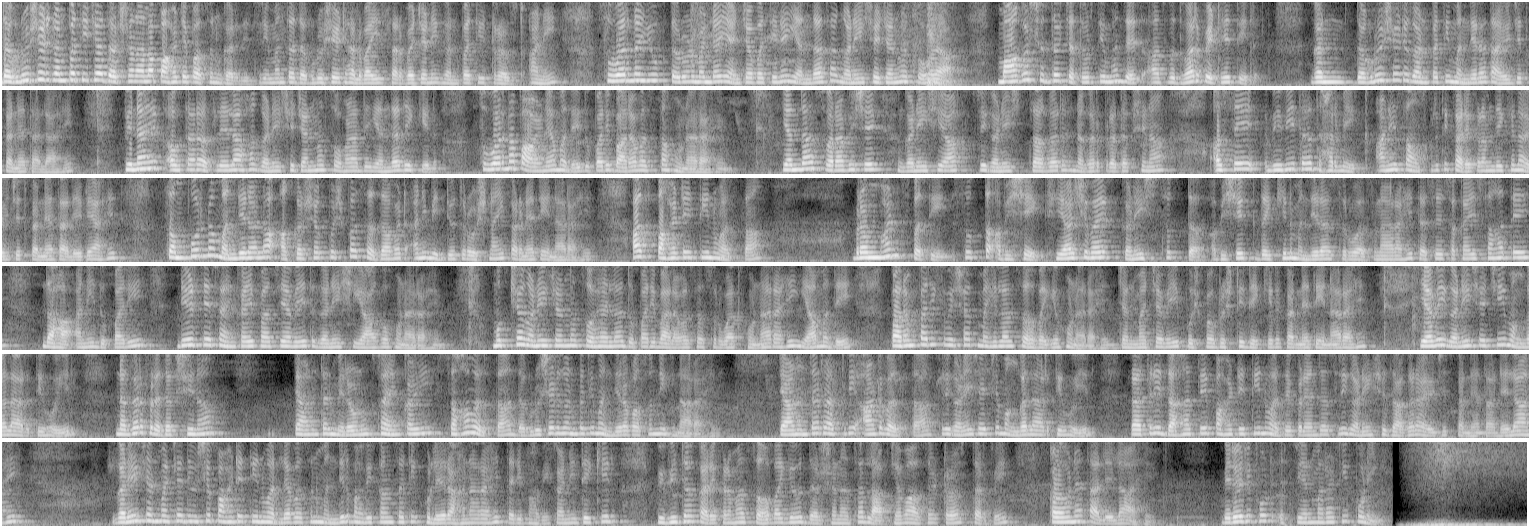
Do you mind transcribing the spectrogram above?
दगडूशेठ गणपतीच्या दर्शनाला पहाटेपासून गर्दी. श्रीमंत दगडूशेठ हलवाई सार्वजनिक गणपती ट्रस्ट आणि सुवर्णयुग तरुण मंडळ यांच्या वतीने यंदाचा गणेश जन्म सोहळा माघ शुद्ध चतुर्थी म्हणजेच आज बुधवार पेठेतील गण दगडूशेठ गणपती मंदिरात आयोजित करण्यात आला आहे. विनायक अवतार असलेला हा गणेश जन्म सोहळा दे- यंदा देखील सुवर्ण पाळण्यामध्ये दुपारी बारा वाजता होणार आहे. यंदा स्वराभिषेक गणेश याग श्री गणेश जागर नगर प्रदक्षिणा असे विविध धार्मिक आणि सांस्कृतिक कार्यक्रम देखील आयोजित करण्यात आलेले आहेत. संपूर्ण मंदिराला आकर्षक पुष्प सजावट आणि विद्युत रोषणाई करण्यात येणार आहे. आज पहाटे तीन वाजता ब्रह्मणस्पती सुक्त अभिषेक याशिवाय गणेश सुक्त अभिषेक देखील मंदिरात सुरू असणार आहे. तसे सकाळी सहा ते दहा आणि दुपारी दीड ते सायंकाळी पाच या वेळेत गणेश याग होणार आहे. मुख्य गणेश जन्म सोहळ्याला दुपारी बारा वाजता सुरुवात होणार आहे. यामध्ये पारंपरिक वेशात महिला सहभागी होणार आहेत जन्माच्या वेळी पुष्पवृष्टी देखील करण्यात येणार आहे. यावेळी गणेशाची मंगल आरती होईल. नगर प्रदक्षिणा त्यानंतर मिरवणूक सायंकाळी सहा वाजता दगडूशेठ गणपती मंदिरापासून निघणार आहे. त्यानंतर रात्री आठ वाजता श्री गणेशाची मंगल आरती होईल. रात्री दहा ते पहाटे तीन वाजेपर्यंत श्री गणेश जागर आयोजित करण्यात आलेला आहे. गणेश जन्माच्या दिवशी पहाटे तीन वाजल्यापासून मंदिर भाविकांसाठी खुले राहणार आहे तरी भाविकांनी देखील विविध कार्यक्रमात सहभागी होत दर्शनाचा लाभ घ्यावा असे ट्रस्टतर्फे कळवण्यात आलेलं आहे. Bureau report S P N Marathi Pune.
